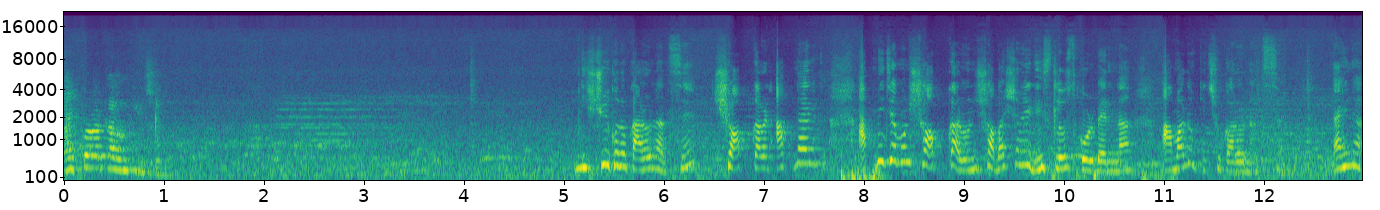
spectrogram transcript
হাইড করার কারণ কি ছিল? নিশ্চয়ই কোনো কারণ আছে। সব কারণ আপনার আপনি যেমন সব কারণ সবার সামনে ডিসক্লোজ করবেন না আমারও কিছু কারণ আছে। তাই না?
